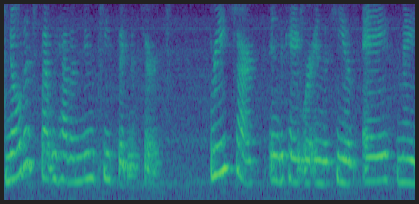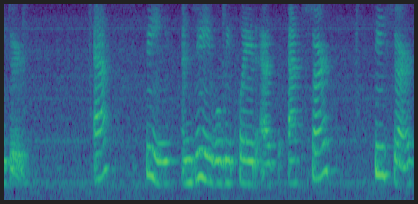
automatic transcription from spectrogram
Notice that we have a new key signature. Three sharps indicate we're in the key of A major. F, C, and G will be played as F sharp, C sharp,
